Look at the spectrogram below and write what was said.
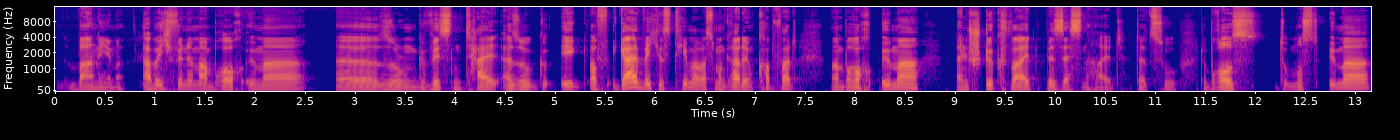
wahrnehme. Aber ich finde, man braucht immer äh, so einen gewissen Teil, also e- auf egal welches Thema, was man gerade im Kopf hat, man braucht immer ein Stück weit Besessenheit dazu. Du brauchst, du musst immer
